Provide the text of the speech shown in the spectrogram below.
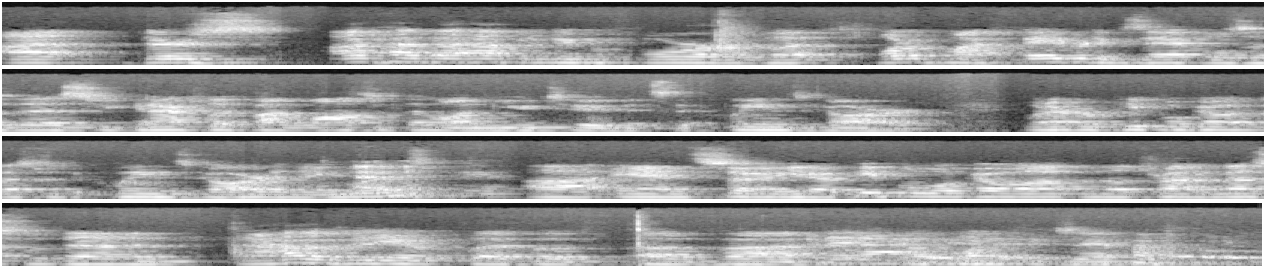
I, there's, I've had that happen to me before, but one of my favorite examples of this, you can actually find lots of them on YouTube. It's the Queen's Guard. Whenever people go and mess with the Queen's Guard in England, uh, and so you know people will go up and they'll try to mess with them, and, and I have a video clip of of, uh, of one example.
